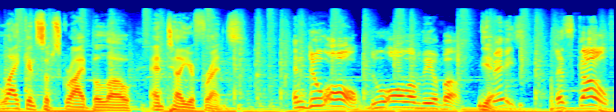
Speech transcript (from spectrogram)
like and subscribe below and tell your friends. And do all, do all of the above. Yeah. Let's go.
